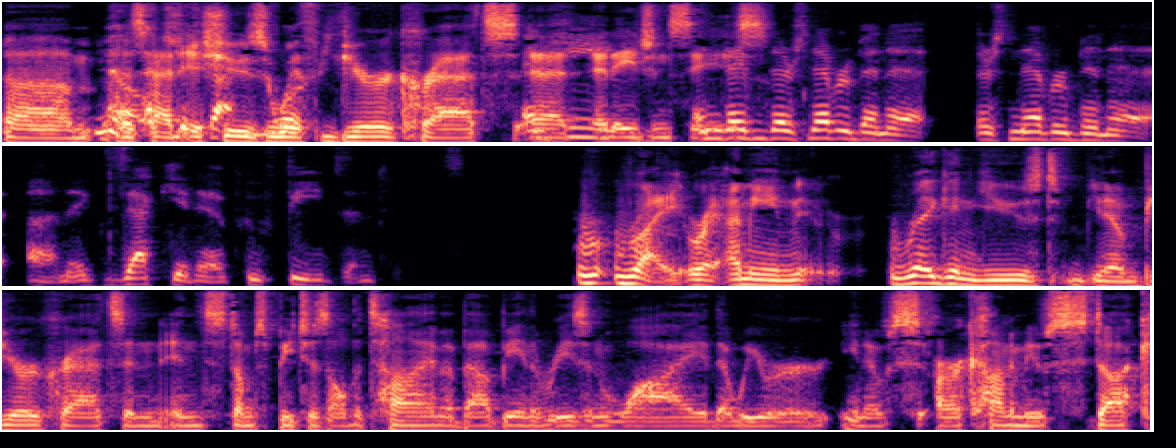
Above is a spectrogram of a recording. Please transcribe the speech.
um, No, has had issues with bureaucrats And at, he- at agencies. there's never been a there's never been a an executive who feeds into this Right, right. I mean, Reagan used, you know, bureaucrats in, in stump speeches all the time about being the reason why that we were, you know, our economy was stuck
